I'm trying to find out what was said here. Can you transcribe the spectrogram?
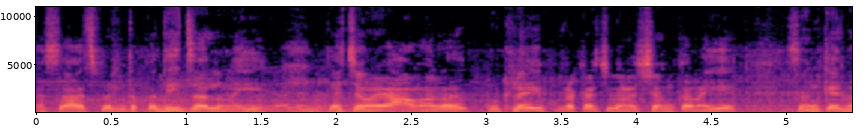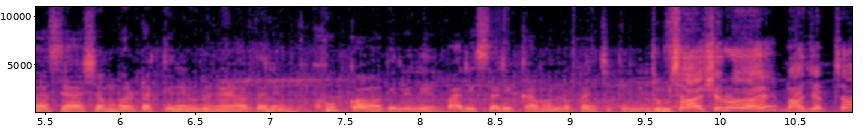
असं आजपर्यंत कधीच झालं नाही आहे त्याच्यामुळे आम्हाला कुठल्याही प्रकारची मनात शंका नाही आहे संकेत भासे हा शंभर टक्के निवडून येणार. त्यांनी खूप कामं केलेली आहेत. बारीक सारीक कामं लोकांची आहेत. तुमचा आशीर्वाद आहे भाजपचा?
